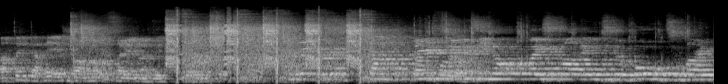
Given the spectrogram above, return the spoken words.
I think I hit him, but I'm not saying I did. You too busy not face planting into the wall to worry?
